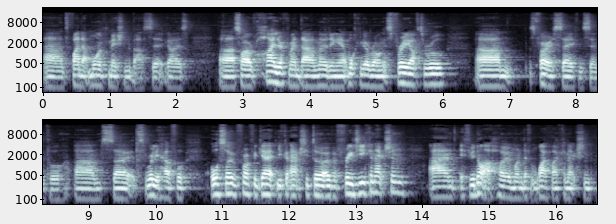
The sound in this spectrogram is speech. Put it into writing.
and to find out more information about it, guys. Uh, so I highly recommend downloading it. What can go wrong? It's free after all. Um, it's very safe and simple. Um, so it's really helpful. Also, before I forget, you can actually do it over 3G connection. And if you're not at home on a different Wi-Fi connection,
